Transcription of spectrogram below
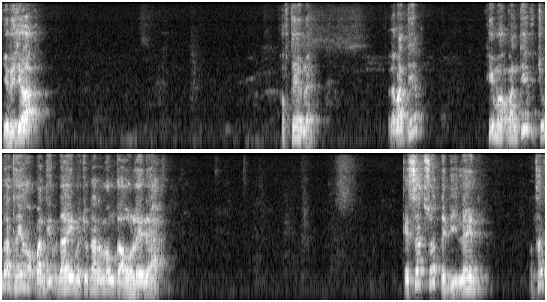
Nhìn thấy chưa học thêm này. Là bán tiếp. Khi mà họ bán tiếp, chúng ta thấy họ bán tiếp ở đây mà chúng ta đang mong cầu lên đây à? Cái xác suất để đi lên, nó thấp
